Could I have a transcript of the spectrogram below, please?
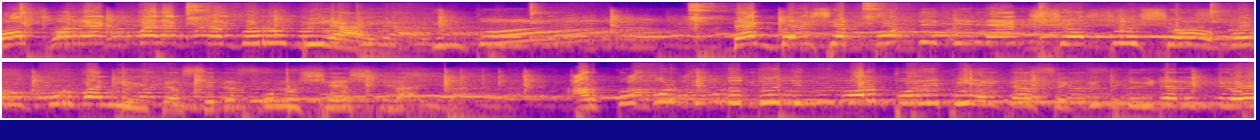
বছর একবার একটা গরু বিয়ায়, কিন্তু দেখবেন সে প্রতিদিন একশো, দুইশো গরু কুরবানি হইতেছে, এটার কোনো শেষ নাই। আর কুকুর কিন্তু দুই দিন পর পরে বিয়াইতাছে, কিন্তু এটার কেউ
